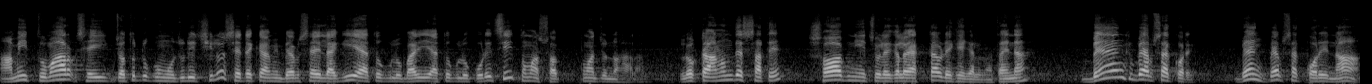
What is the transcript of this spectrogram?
আমি তোমার সেই যতটুকু মজুরি ছিল সেটাকে আমি ব্যবসায় লাগিয়ে এতগুলো বাড়ি, এতগুলো করেছি, তোমার সব, তোমার জন্য হালাল। লোকটা আনন্দের সাথে সব নিয়ে চলে গেল, একটাও রেখে গেল না, তাই না? ব্যাংক ব্যবসা করে। ব্যাংক ব্যবসা করে না।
